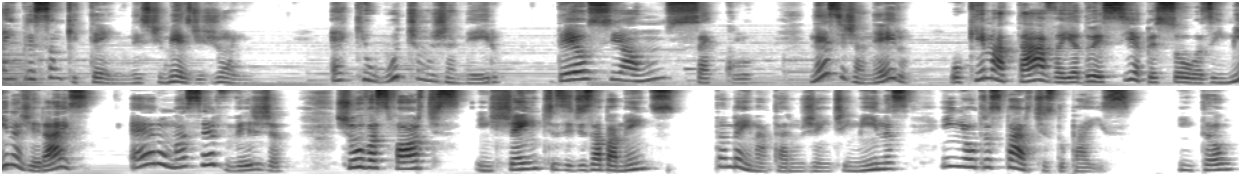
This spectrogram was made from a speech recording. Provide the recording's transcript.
A impressão que tenho neste mês de junho é que o último janeiro deu-se a um século. Nesse janeiro, o que matava e adoecia pessoas em Minas Gerais era uma cerveja. Chuvas fortes, enchentes e desabamentos também mataram gente em Minas e em outras partes do país. Então,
